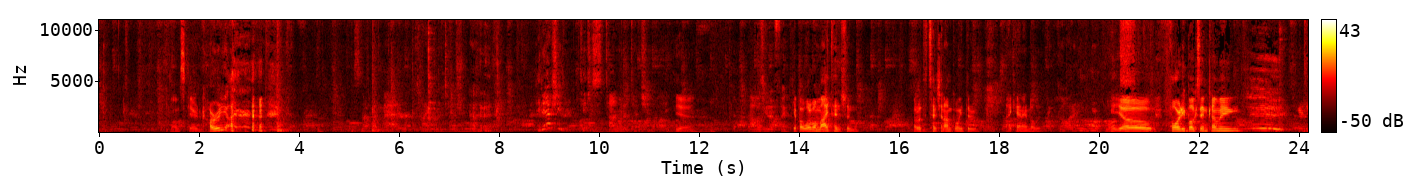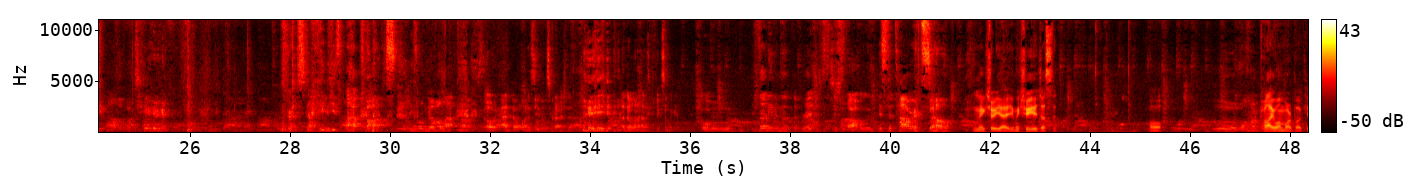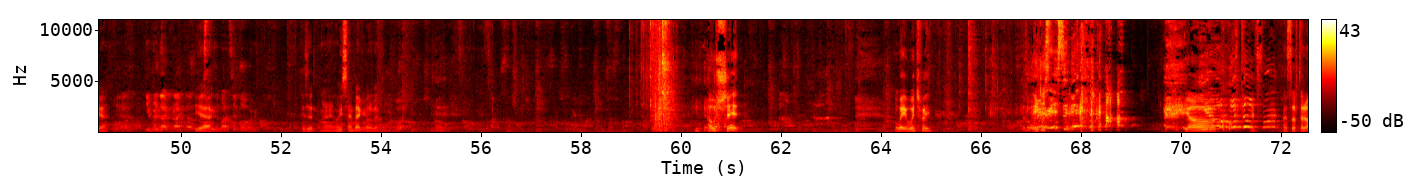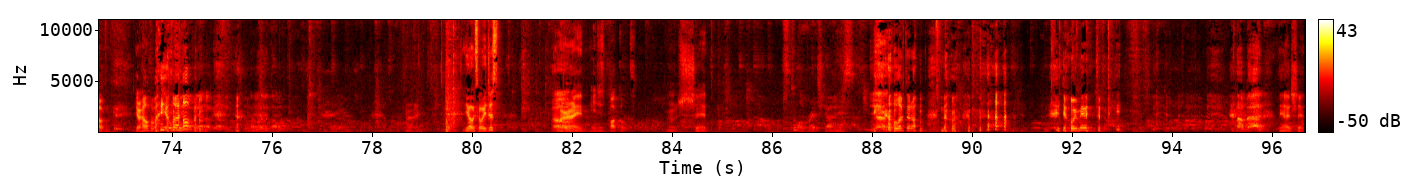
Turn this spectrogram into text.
Oh, I'm scared. Hurry! he didn't actually teach us time and attention. Like, yeah. how is it gonna affect Yeah, but what about my tension? What about the tension I'm going through? I can't handle it. Oh my god, I need more books. Yo, 40 books incoming. We're gonna need all the books here. Start stacking these laptops, these Lenovo laptops. Oh, I don't want to see those crash down. I don't want to have to fix them again. Oh, It's not even the, the bridge, it's it's, just wobbling. it's the tower itself. Make sure, yeah, you make sure you adjust it. Oh, Ooh, one more book. probably one more book, yeah. Yeah. You heard that crack though? Yeah. This thing's about to tip over. Is it? Alright, let me stand back a little bit. One more book. Oh shit! Wait, which way? Where just- is it? Yo! Yo, what the Let's, fuck? let's lift it up. Yo, help him! Yo, help him! Alright. Yo, so it just. Oh. Alright. He just buckled. Oh shit. Still a bridge, guys. Yeah. Lift it up. No. Yo, we made it to pee. It's not bad. Yeah, shit.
